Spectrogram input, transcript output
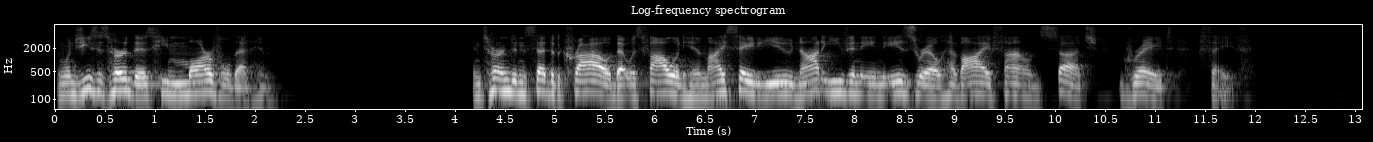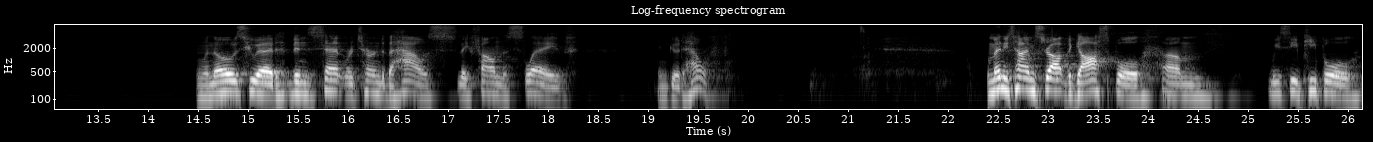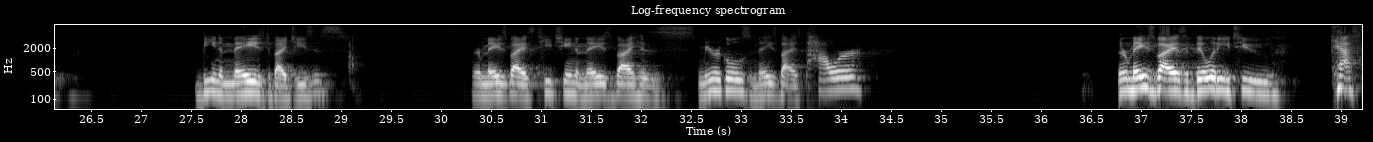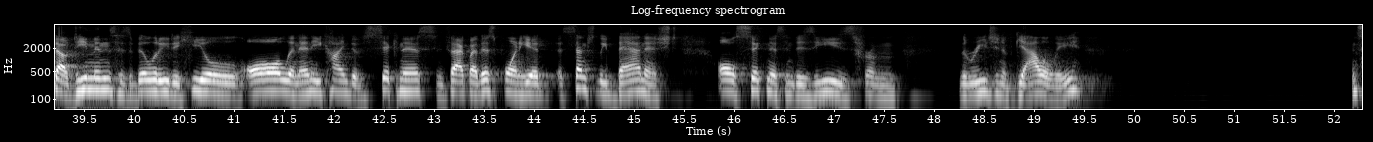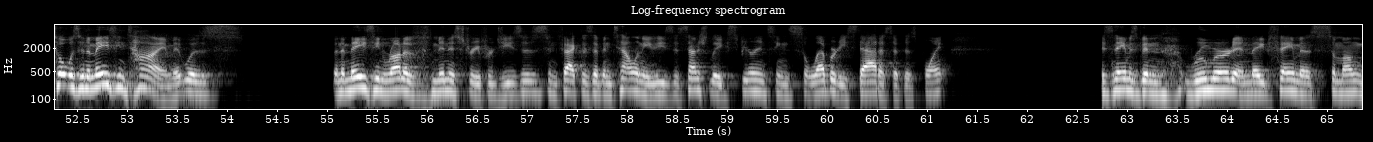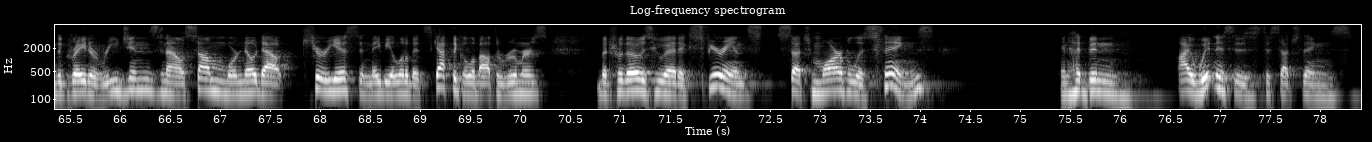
And when Jesus heard this, he marveled at him and turned and said to the crowd that was following him, I say to you, not even in Israel have I found such great faith. And when those who had been sent returned to the house, they found the slave in good health. Many times throughout the gospel, um, we see people being amazed by Jesus. They're amazed by his teaching, amazed by his miracles, amazed by his power. They're amazed by his ability to cast out demons, his ability to heal all and any kind of sickness. In fact, by this point, he had essentially banished all sickness and disease from the region of Galilee. And so it was an amazing time. It was an amazing run of ministry for Jesus. In fact, as I've been telling you, he's essentially experiencing celebrity status at this point. His name has been rumored and made famous among the greater regions. Now, some were no doubt curious and maybe a little bit skeptical about the rumors, but for those who had experienced such marvelous things and had been eyewitnesses to such things.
